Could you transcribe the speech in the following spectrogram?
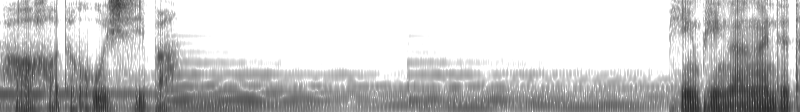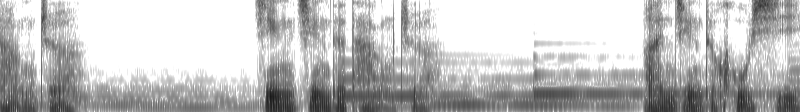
好好的呼吸吧。平平安安的躺着，静静的躺着，安静的呼吸。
